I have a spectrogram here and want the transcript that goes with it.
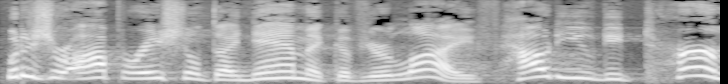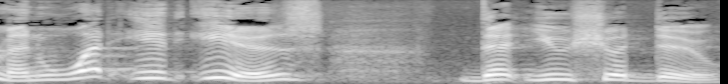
What is your operational dynamic of your life? How do you determine what it is that you should do?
